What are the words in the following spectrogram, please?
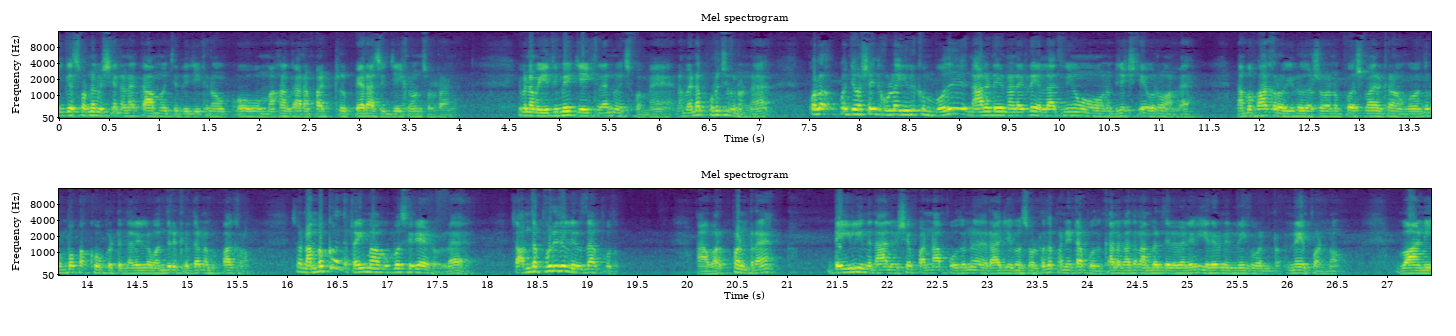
இங்கே சொன்ன விஷயம் என்னென்னா காமத்தை ஜெயிக்கணும் கோவம் அகங்காரம் பற்று பேராசை ஜெயிக்கணும்னு சொல்கிறாங்க இப்போ நம்ம எதுவுமே ஜெயிக்கலன்னு வச்சுப்போமே நம்ம என்ன புரிஞ்சுக்கணும்னா பல கொஞ்சம் வருஷத்துக்குள்ளே இருக்கும்போது நாளடைய நாளையில எல்லாத்துலேயும் நம்ம ஜெயிச்சிட்டே வருவோம்ல. நம்ம பார்க்குறோம் இருபது வருஷம் முப்பது வருஷமாக இருக்கிறவங்க வந்து ரொம்ப பக்குவப்பட்ட நிலையில் வந்திருக்கிறத நம்ம பார்க்குறோம் ஸோ நமக்கும் அந்த டைம் ஆகும்போது சரியாயிடும்ல. ஸோ அந்த புரிதல் இருந்தால் போதும். நான் ஒர்க் பண்ணுறேன் டெய்லி இந்த நாலு விஷயம் பண்ணால் போதும்னு ராஜயோகம் சொல்கிறத பண்ணிட்டா போதும். காலகாலத்தில் அமிர்தல் வேலையில் இறைவன் நினைவு பண்ணுறோம் நினைவு பண்ணோம். வாணி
